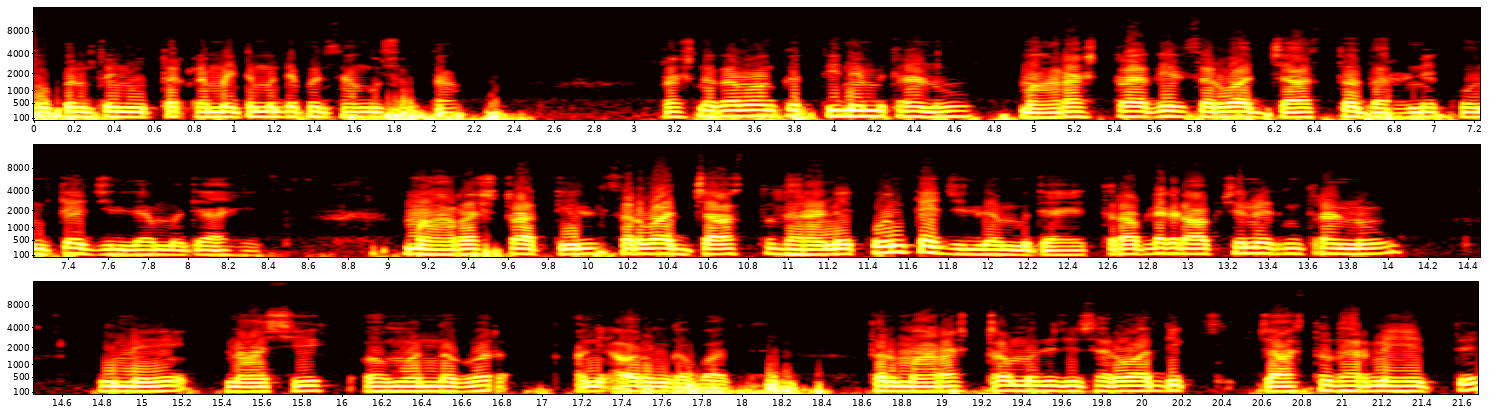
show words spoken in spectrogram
तोपर्यंत तुम्ही उत्तर कमेंटमध्ये पण सांगू शकता. प्रश्न क्रमांक तीन आहे मित्रांनो. महाराष्ट्रातील सर्वात जास्त धरणे कोणत्या जिल्ह्यामध्ये आहेत? महाराष्ट्रातील सर्वात जास्त धरणे कोणत्या जिल्ह्यामध्ये आहेत? तर आपल्याकडे ऑप्शन आहेत मित्रांनो पुणे नाशिक अहमदनगर आणि औरंगाबाद. तर महाराष्ट्रामध्ये जे सर्वाधिक जास्त धरणे आहेत ते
